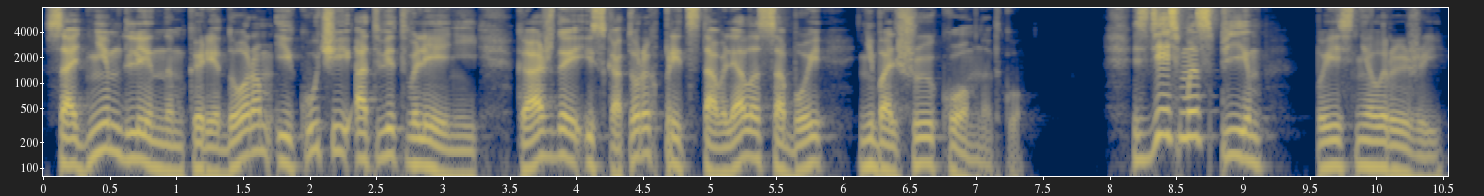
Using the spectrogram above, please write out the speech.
с одним длинным коридором и кучей ответвлений, каждая из которых представляла собой небольшую комнатку. «Здесь мы спим», пояснил Рыжий.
